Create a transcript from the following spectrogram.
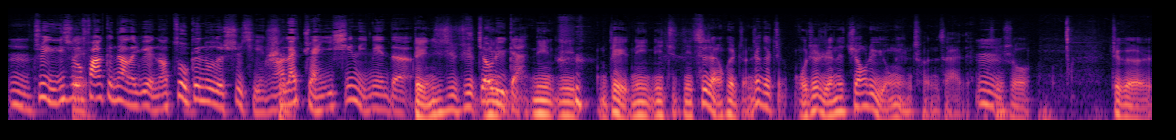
嗯，所以你是说发更大的愿，然后做更多的事情，然后来转移心里面的对，你就就焦虑感，你你对你你你自然会转。这个就我觉得人的焦虑永远存在的，就是说。这个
